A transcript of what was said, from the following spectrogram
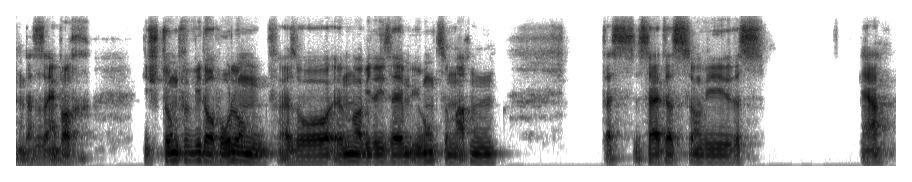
Und das ist einfach die stumpfe Wiederholung, also immer wieder dieselben Übungen zu machen, das ist halt das irgendwie das, ja,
